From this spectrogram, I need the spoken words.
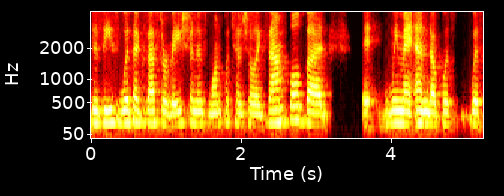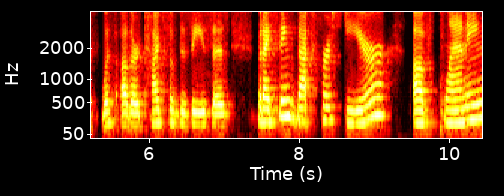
disease with exacerbation is one potential example, but it, we may end up with, with, with other types of diseases. But I think that first year of planning,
